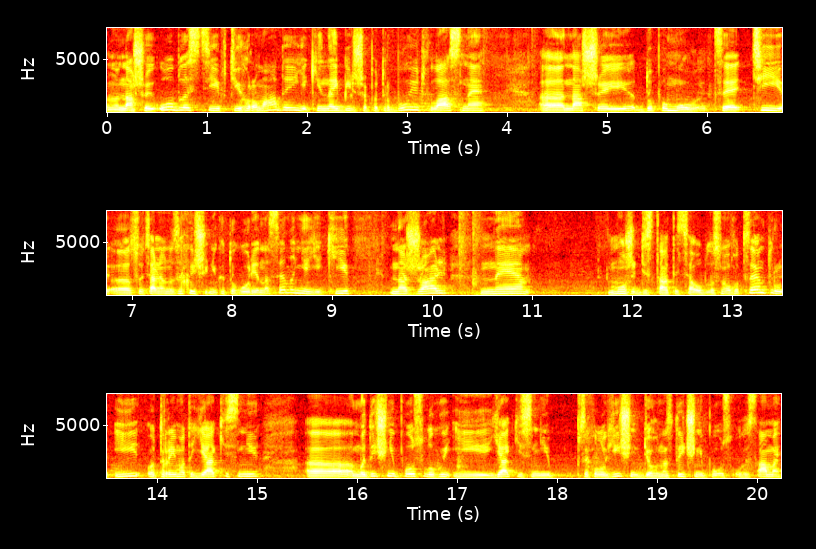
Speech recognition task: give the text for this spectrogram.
нашої області, в ті громади, які найбільше потребують власне. е, Нашої допомоги це ті е, соціально незахищені категорії населення, які, на жаль, не можуть дістатися обласного центру і отримати якісні е, медичні послуги і якісні психологічні діагностичні послуги. Саме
